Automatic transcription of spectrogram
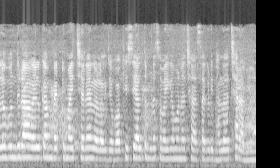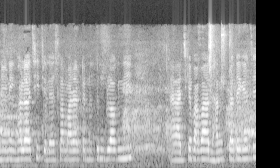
হ্যালো বন্ধুরা welcome back to my channel Alok job official তোমরা সবাই কেমন আছো? আশা করি ভালো আছো আর আমি অনেক অনেক ভালো আছি। চলে আসলাম আরও একটা নতুন ব্লগ নিয়ে। আর আজকে বাবা ধান কুটাতে গেছে।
